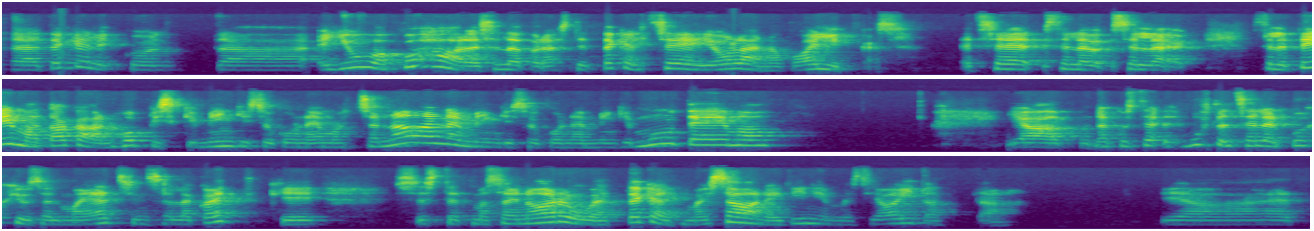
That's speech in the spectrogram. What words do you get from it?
äh, tegelikult äh, ei jõua kohale, sellepärast et tegelikult see ei ole nagu allikas et see, selle, selle, selle teema taga on hoopiski mingisugune emotsionaalne, mingisugune mingi muu teema ja nagu puhtalt sellel põhjusel ma jätsin selle katki, sest et ma sain aru, et tegelikult ma ei saa neid inimesi aidata. Ja et,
